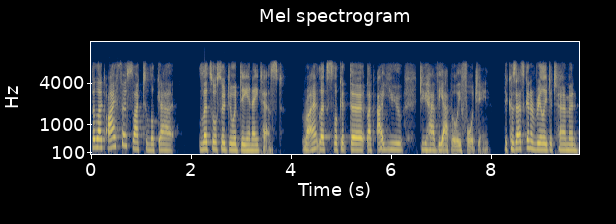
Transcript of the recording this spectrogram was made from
But like I first like to look at, let's also do a DNA test, right? Let's look at the like, are you do you have the ApoE4 gene? Because that's going to really determine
